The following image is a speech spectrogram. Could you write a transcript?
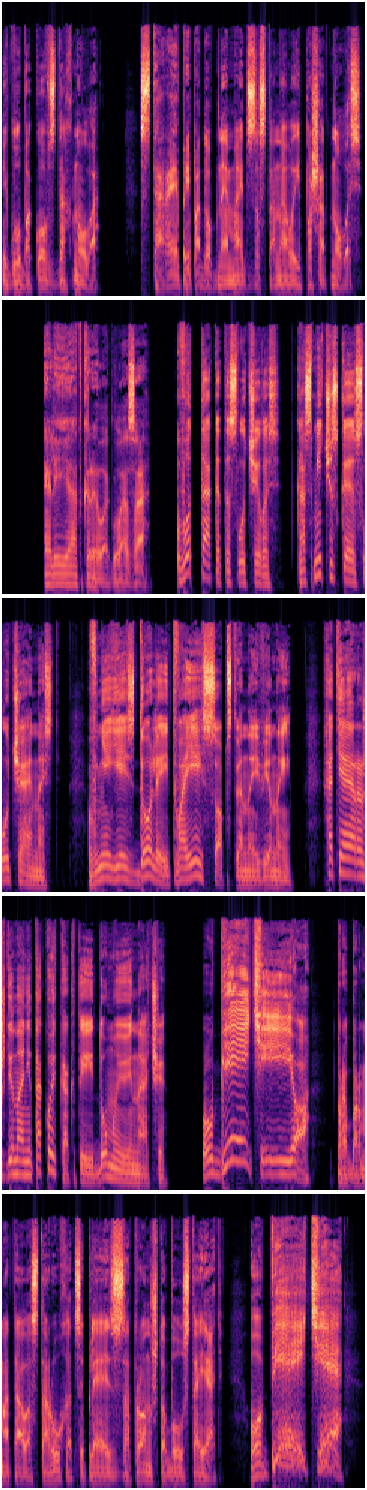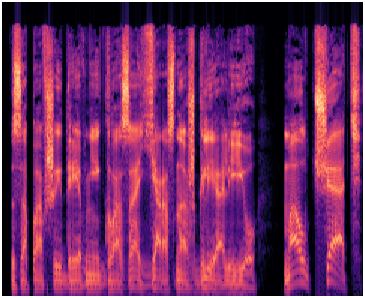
и глубоко вздохнула. Старая преподобная мать застонала и пошатнулась. Алия открыла глаза. «Вот так это случилось. Космическая случайность. В ней есть доля и твоей собственной вины. Хотя я рождена не такой, как ты, и думаю иначе». «Убейте ее!» — пробормотала старуха, цепляясь за трон, чтобы устоять. «Убейте!» Запавшие древние глаза яростно жгли Алию. «Молчать!»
